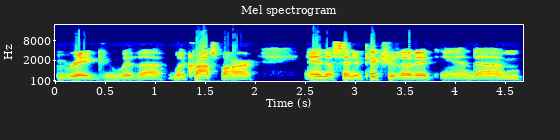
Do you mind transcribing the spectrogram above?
rig with a with a crossbar, and they'll send in pictures of it, and um,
